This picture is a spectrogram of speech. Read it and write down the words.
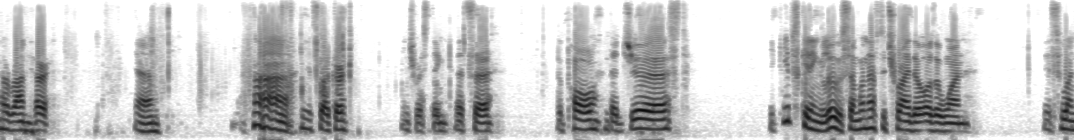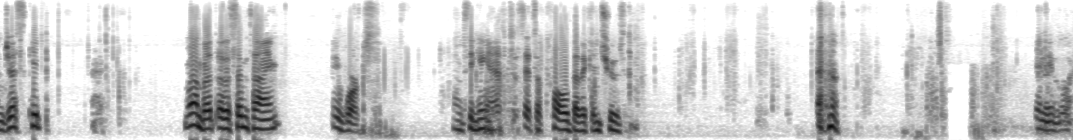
around her. Um, it's like her. Interesting. That's uh, the pole that just it keeps getting loose. I'm gonna have to try the other one. This one just keep well, but at the same time, it works. I'm thinking I have two sets of pole that I can choose. anyway.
